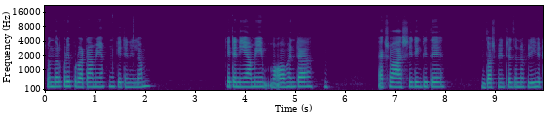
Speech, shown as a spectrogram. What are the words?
সুন্দর করে পোড়াটা আমি এখন কেটে নিলাম। কেটে নিয়ে আমি ওভেনটা একশো আশি ডিগ্রিতে দশ মিনিটের জন্য ফ্রি হিট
